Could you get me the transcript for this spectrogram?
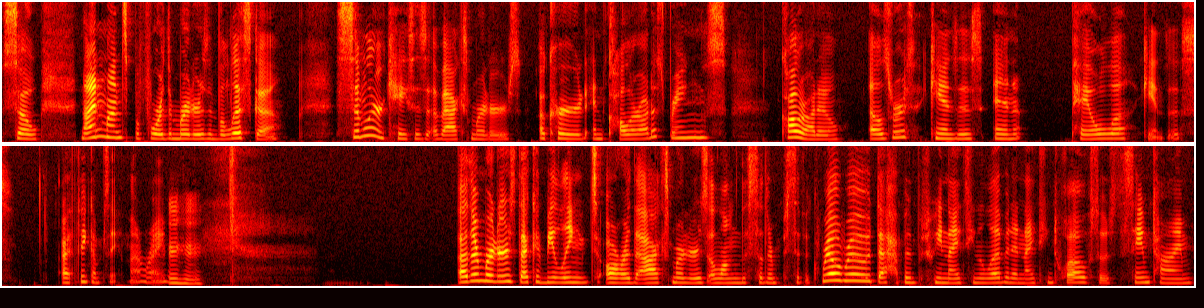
So, nine months before the murders in Villisca, similar cases of axe murders occurred in Colorado Springs, Colorado, Ellsworth, Kansas, and Paola, Kansas. I think I'm saying that right. Mm-hmm. Other murders that could be linked are the axe murders along the Southern Pacific Railroad that happened between 1911 and 1912, so it's the same time.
